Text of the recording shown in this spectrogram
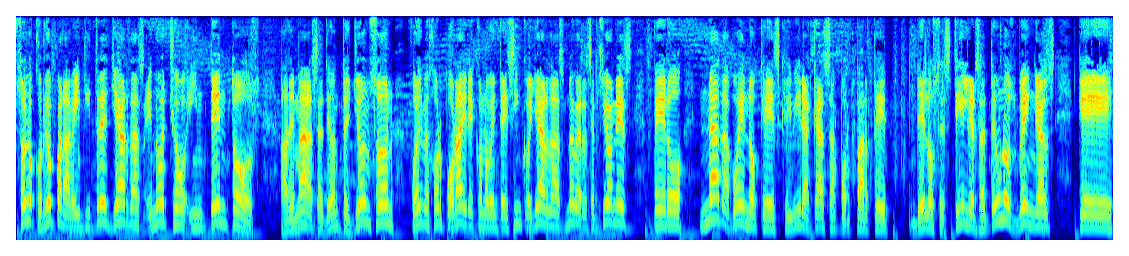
solo corrió para 23 yardas en 8 intentos. Además, Deontay Johnson fue el mejor por aire con 95 yardas, 9 recepciones, pero nada bueno que escribir a casa por parte de los Steelers ante unos Bengals que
